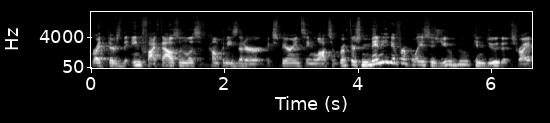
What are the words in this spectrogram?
right there's the Inc. 5000 list of companies that are experiencing lots of growth. There's many different places you can do this, right?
